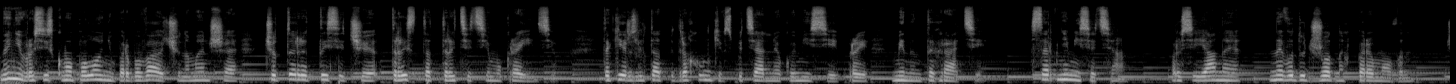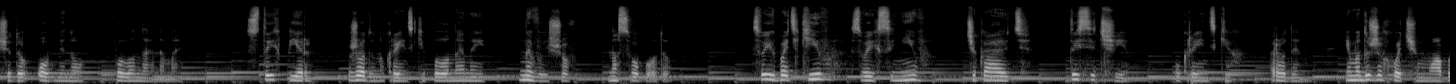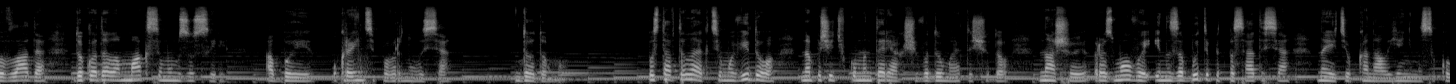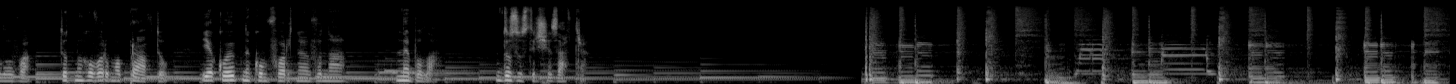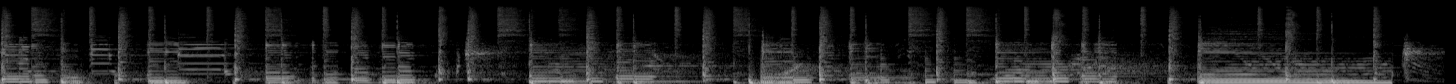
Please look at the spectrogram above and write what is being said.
Нині в російському полоні перебувають щонайменше 4337 українців. Такий результат підрахунків спеціальної комісії при Мінінтеграції. Серпня місяця росіяни не ведуть жодних перемовин щодо обміну полоненими. З тих пір жоден український полонений не вийшов на свободу. Своїх батьків, своїх синів чекають тисячі українських родин. І ми дуже хочемо, аби влада докладала максимум зусиль, аби українці повернулися додому. Поставте лайк цьому відео, напишіть в коментарях, що ви думаєте щодо нашої розмови, і не забудьте підписатися на YouTube канал Яніна Соколова. Тут ми говоримо правду, якою б некомфортною вона не була. До зустрічі завтра.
